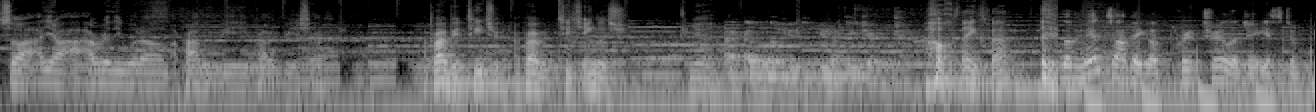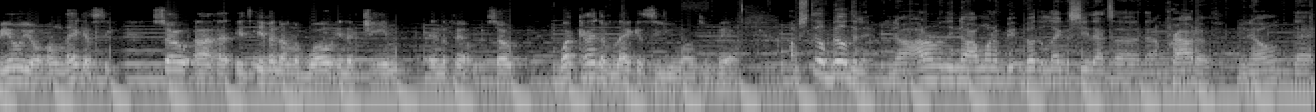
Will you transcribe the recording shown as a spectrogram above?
So I, you know, I, I really would. Um, I probably be probably be a chef. I'd probably be a teacher. I'd probably teach English. Yeah. I, I would love you to be my teacher. Oh, thanks, pal. the main topic of Creed Trilogy is to build your own legacy. So uh, it's even on the wall in the gym in the film. So what kind of legacy you want to build? I'm still building it. You know, I don't really know. I want to build a legacy that's uh, that I'm proud of. You know, that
